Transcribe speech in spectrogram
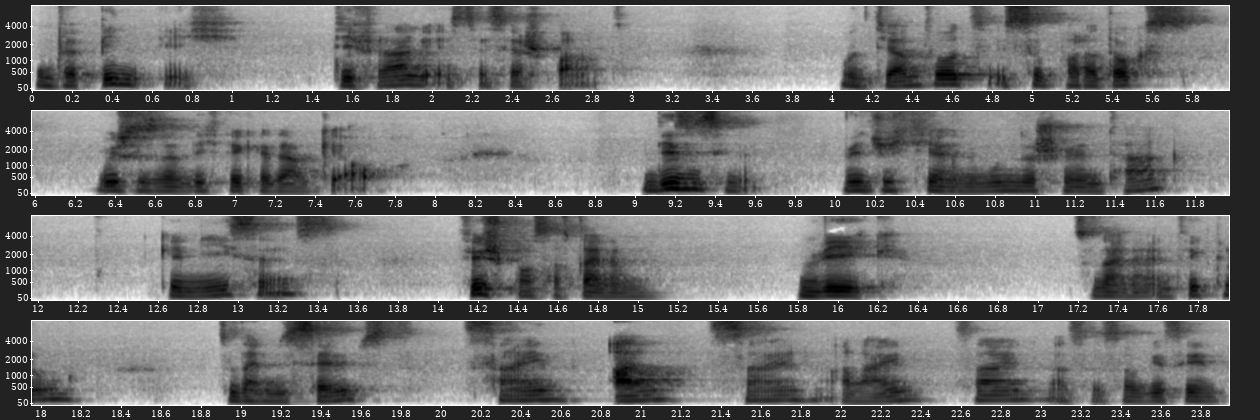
Und wer bin ich? Die Frage ist ja sehr spannend. Und die Antwort ist so paradox, wie schlussendlich der Gedanke auch. In diesem Sinne wünsche ich dir einen wunderschönen Tag. Genieße es. Viel Spaß auf deinem Weg zu deiner Entwicklung zu deinem Selbstsein, Allsein, Alleinsein, also so gesehen,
